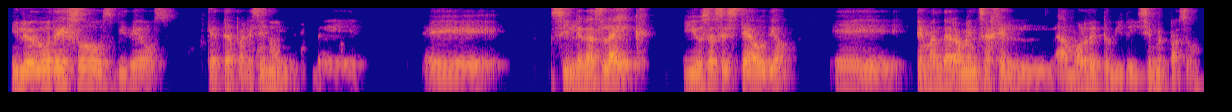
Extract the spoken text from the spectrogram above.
y luego de esos videos que te aparecen Ajá. de, eh, si le das like y usas este audio, eh, te mandará mensaje el amor de tu vida y sí me pasó.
